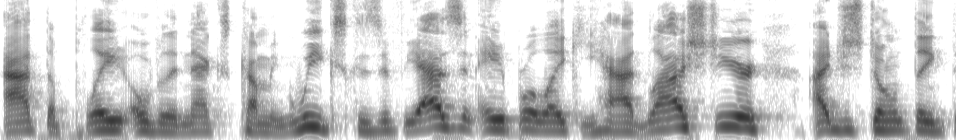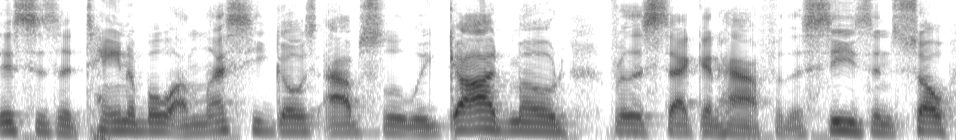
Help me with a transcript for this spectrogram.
at the plate over the next coming weeks because if he has an April like he had last year, I just don't think this is attainable unless he goes absolutely God mode for the second half of the season. So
